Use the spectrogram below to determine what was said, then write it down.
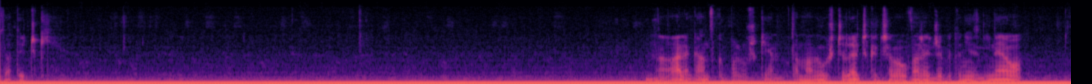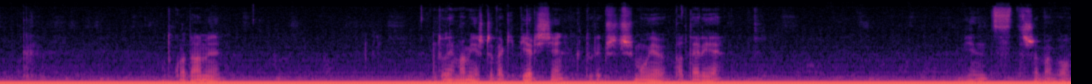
zatyczki. No, elegancko paluszkiem. Tam mamy uszczeleczkę, trzeba uważać, żeby to nie zginęło odkładamy. Tutaj mamy jeszcze taki pierścień, który przytrzymuje baterię, więc trzeba go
